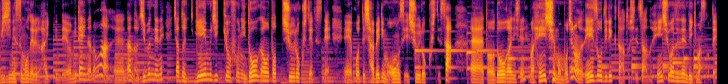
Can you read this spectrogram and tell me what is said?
ビジネスモデルが入ってんだよみたいなのは、えなんだろう、自分でね、ちゃんとゲーム実況風に動画をと収録してですね、えこうやって喋りも音声収録してさ、えー、と動画にしてね、まあ、編集ももちろん映像ディレクターとしてさ、あの編集は全然できますので、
